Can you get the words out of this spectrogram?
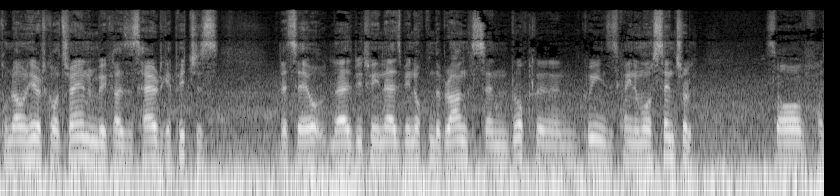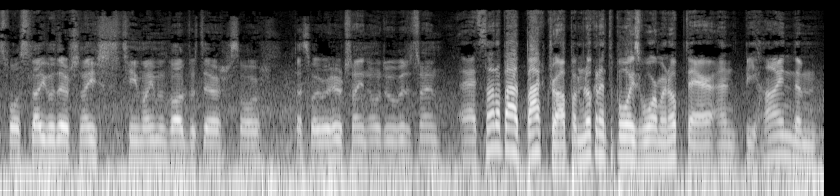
come down here to go training because it's hard to get pitches. Let's say oh, between being up in the Bronx and Brooklyn and Queens is kind of more central. So I suppose Sligo there tonight, team I'm involved with there. So that's why we're here tonight now, do a bit of training. Uh, it's not a bad backdrop. I'm looking at the boys warming up there, and behind them,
